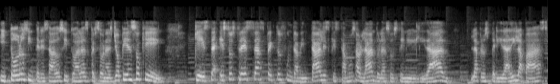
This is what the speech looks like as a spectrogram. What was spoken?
y todos los interesados y todas las personas. Yo pienso que, que estos tres aspectos fundamentales que estamos hablando, la sostenibilidad, la prosperidad y la paz,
